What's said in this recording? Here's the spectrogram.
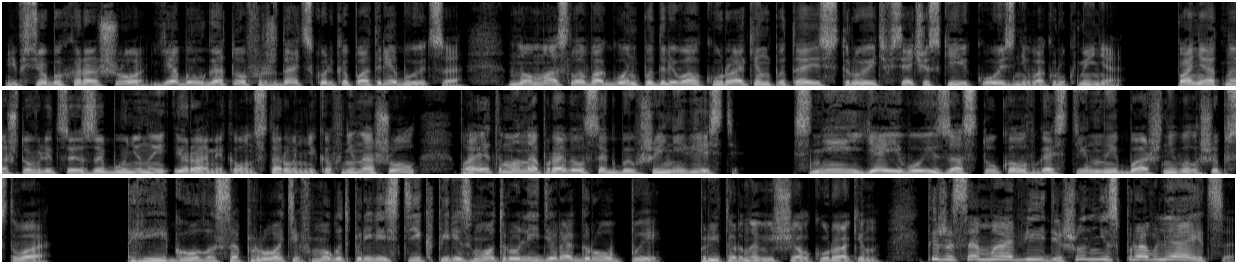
И все бы хорошо, я был готов ждать, сколько потребуется, но масло в огонь подливал Куракин, пытаясь строить всяческие козни вокруг меня. Понятно, что в лице Зыбуниной и Рамика он сторонников не нашел, поэтому направился к бывшей невесте. С ней я его и застукал в гостиной башни волшебства. «Три голоса против могут привести к пересмотру лидера группы», приторно вещал Куракин. «Ты же сама видишь, он не справляется,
